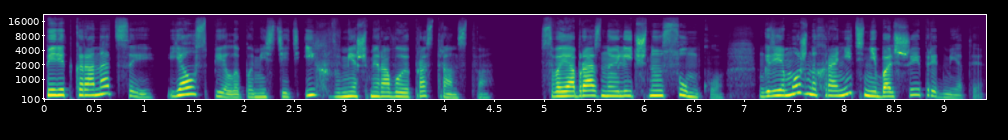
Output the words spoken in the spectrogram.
Перед коронацией я успела поместить их в межмировое пространство своеобразную личную сумку, где можно хранить небольшие предметы.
